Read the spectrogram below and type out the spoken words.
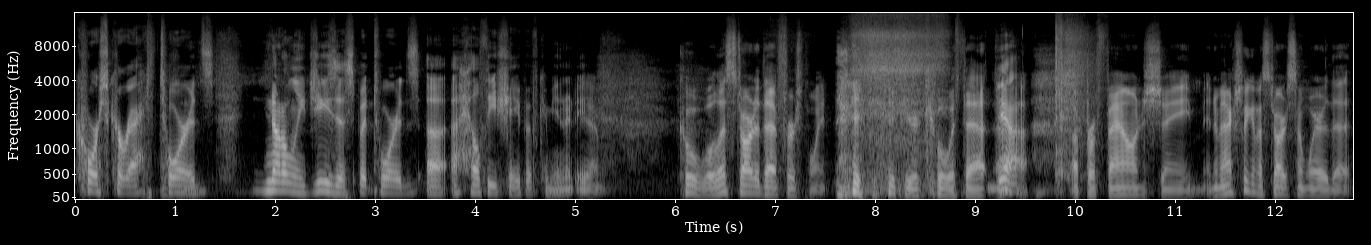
course correct Mm-hmm. towards not only Jesus but towards a, a healthy shape of community. Yeah. Cool. Well, let's start at that first point, if you're cool with that. Yeah. Uh, a profound shame. And I'm actually going to start somewhere that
